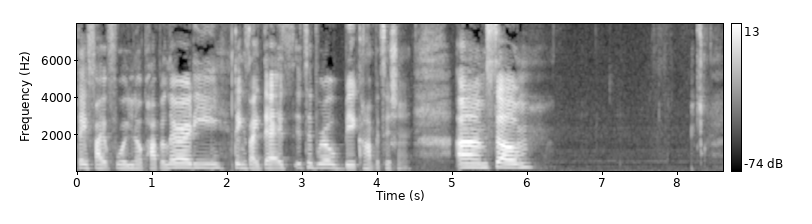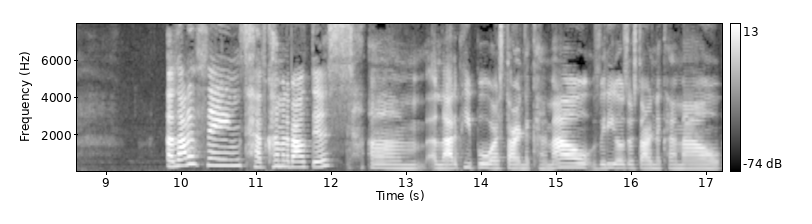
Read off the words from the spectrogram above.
They fight for, you know, popularity, things like that. It's it's a real big competition. Um so a lot of things have come about this. Um, a lot of people are starting to come out. Videos are starting to come out.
